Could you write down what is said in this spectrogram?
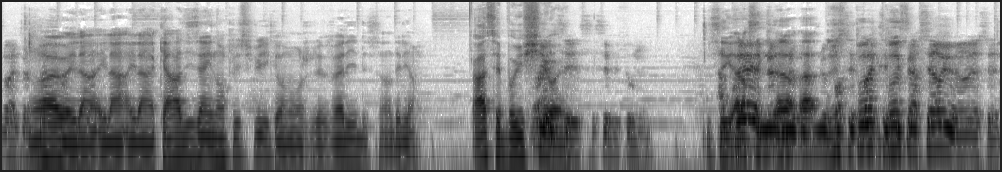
Ouais, Ouais, il a, il, a, il a un cara design en plus, lui, comment je le valide, c'est un délire. Ah, c'est Boichi, Ouais, c'est plutôt bon. C'est- Après, alors, c'est- ne, alors, ne- ah, ne juste pensez pause, pas que c'est pause, super sérieux. Hein, c'est-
